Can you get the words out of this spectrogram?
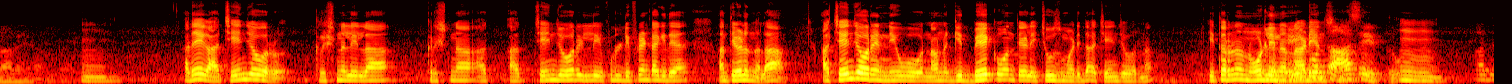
ರಾಧೆ ಅಂತ. ಅದೇ ಆ ಚೇಂಜ್ ಓವರ್ ಕೃಷ್ಣಲೀಲ ಕೃಷ್ಣ ಆ- ಚೇಂಜ್ ಓವರ್ ಇಲ್ಲಿ ಫುಲ್ ಡಿಫ್ರೆಂಟ್ ಆಗಿದೆ ಅಂತ ಹೇಳಿದ್ನಲ್ಲ ಆ ಚೇಂಜ್ ಓವರ್ ಏನು ನೀವು ನನಗೆ ಬೇಕು ಅಂತೇಳಿ ಚೂಸ್ ಮಾಡಿದ್ದ ಆ ಚೇಂಜ್ ಓವರ್ನ ಈ ಥರನೂ ನೋಡಲಿ ನನ್ನ ಆಡಿಯನ್ಸ್ ಅಂತ ಆಸೆ ಇತ್ತು. ಅದು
